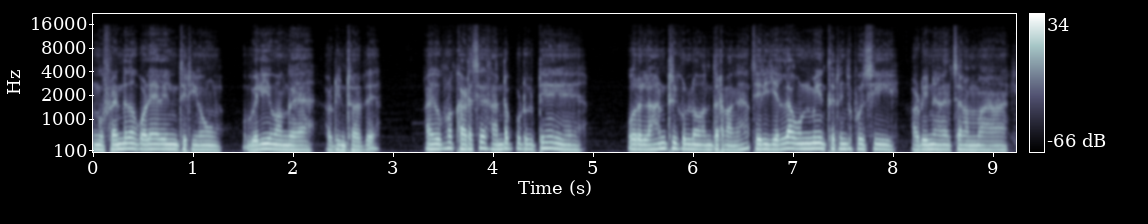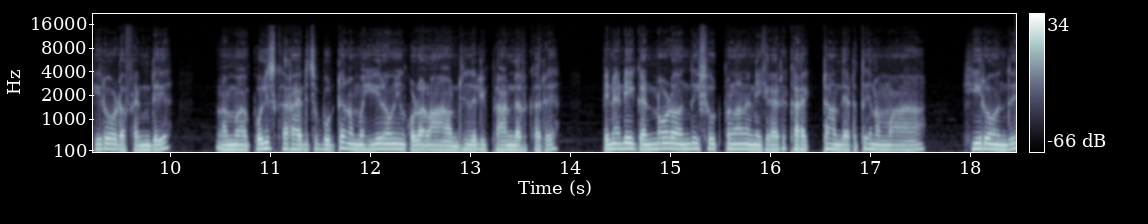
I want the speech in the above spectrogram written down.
உங்கள் ஃப்ரெண்டு தான் கொலையாளின்னு தெரியும். வெளியே வாங்க அப்படின்றாரு. அதுக்கப்புறம் கடைசியாக சண்டை போட்டுக்கிட்டு ஒரு லாண்ட்ரிக்குள்ளே வந்துடுறாங்க. சரி எல்லா உண்மையும் தெரிஞ்சு போச்சு அப்படின்னு நினச்ச நம்ம ஹீரோவோட ஃப்ரெண்டு நம்ம போலீஸ்காரை அடித்து போட்டு நம்ம ஹீரோவையும் கொள்ளலாம் அப்படின்னு சொல்லி பிளானில் இருக்காரு. பின்னாடி கன்னோட வந்து ஷூட் பண்ணலாம்னு நினைக்கிறாரு. கரெக்டாக அந்த இடத்துக்கு நம்ம ஹீரோ வந்து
